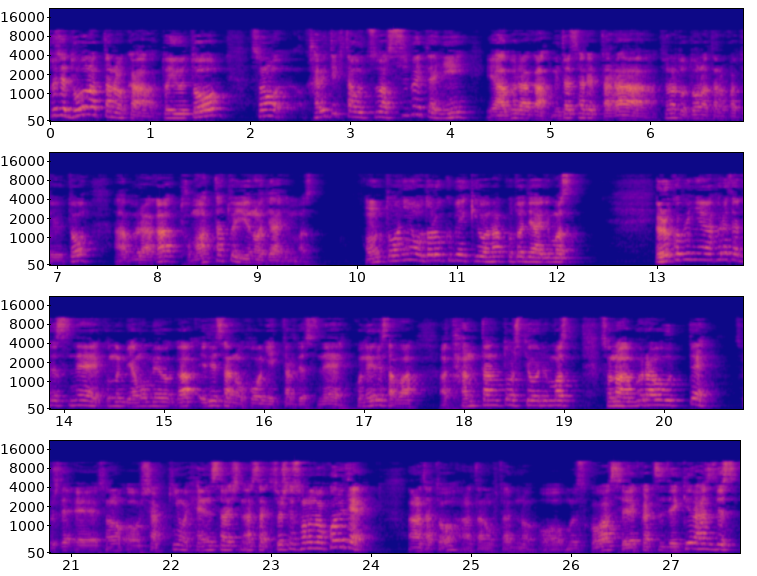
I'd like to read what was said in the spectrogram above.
そしてどうなったのかというと、その借りてきた器すべてに油が満たされたら、その後どうなったのかというと、油が止まったというのであります。本当に驚くべきようなことであります。喜びに溢れたですね、このヤモメがエリサの方に行ったらですね、このエリサは淡々としております。その油を売って、そして、えその借金を返済しなさい。そしてその残りで、あなたとあなたの二人の息子は生活できるはずです。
